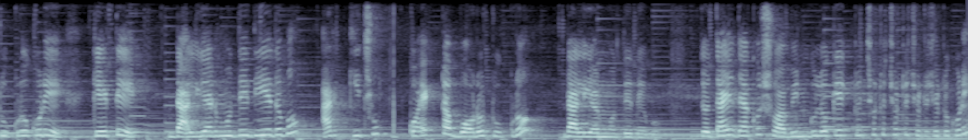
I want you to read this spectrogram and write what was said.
টুকরো করে কেটে ডালিয়ার মধ্যে দিয়ে দেবো, আর কিছু কয়েকটা বড় টুকরো ডালিয়ার মধ্যে দেবো। তো তাই দেখো সোয়াবিনগুলোকে একটু ছোট ছোট ছোট ছোট করে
